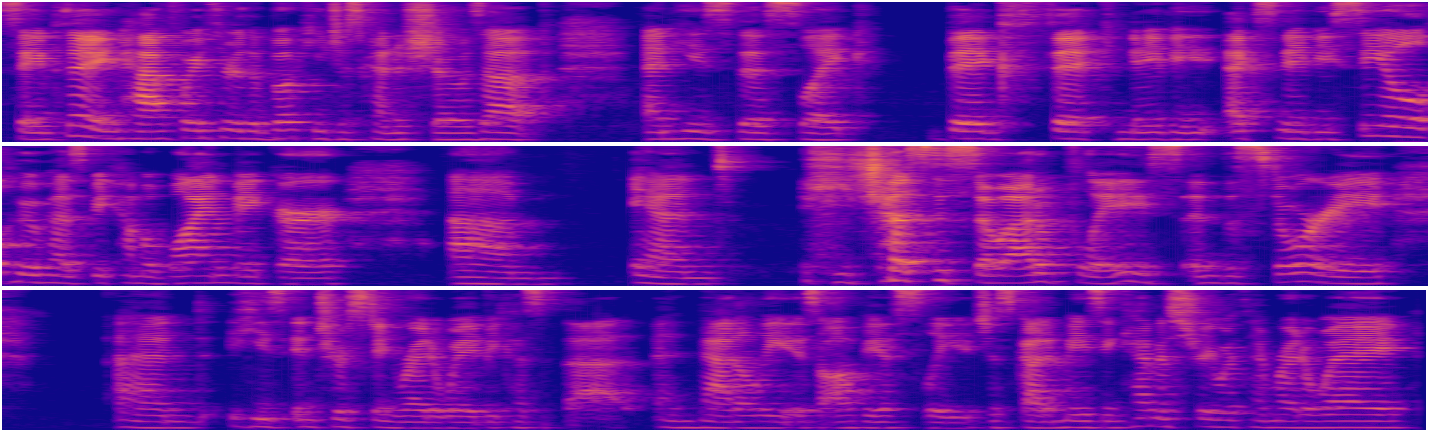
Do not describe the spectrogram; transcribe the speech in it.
same thing. Halfway through the book, he just kind of shows up and he's this like big, thick Navy ex Navy SEAL who has become a winemaker, um, and he just is so out of place in the story. And he's interesting right away because of that. And Natalie is obviously just got amazing chemistry with him right away.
